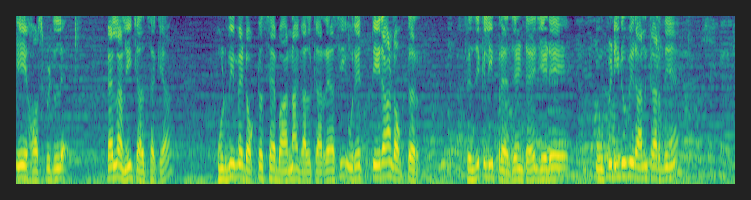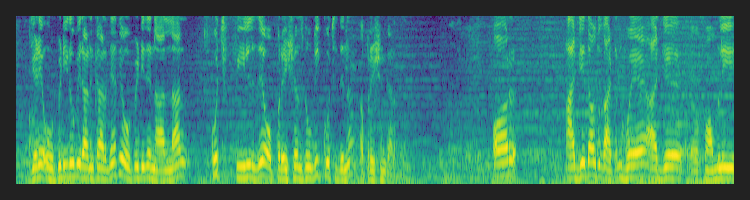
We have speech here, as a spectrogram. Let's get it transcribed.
ਇਹ ਹਸਪੀਟਲ ਪਹਿਲਾਂ ਨਹੀਂ ਚੱਲ ਸਕਿਆ। ਹੁਣ ਵੀ ਮੈਂ ਡਾਕਟਰ ਸਾਹਿਬਾਨ ਨਾਲ ਗੱਲ ਕਰ ਰਿਹਾ ਸੀ। ਉਰੇ 13 ਡਾਕਟਰ ਫਿਜ਼ੀਕਲੀ ਪ੍ਰੈਜ਼ੈਂਟ ਹੈ, ਜਿਹੜੇ ਓਪੀਡੀ ਨੂੰ ਵੀ ਰਨ ਕਰਦੇ ਆ ਜਿਹੜੇ ਓਪੀਡੀ ਨੂੰ ਵੀ ਰਨ ਕਰਦੇ ਆ ਤੇ ਓਪੀਡੀ ਦੇ ਨਾਲ ਨਾਲ ਕੁਝ ਫੀਲਡਸ ਦੇ ਆਪਰੇਸ਼ਨਸ ਨੂੰ ਵੀ ਕੁਝ ਦਿਨ ਆਪਰੇਸ਼ਨ ਕਰਦੇ ਆ ਔਰ ਅੱਜ ਇਹਦਾ ਉਦਘਾਟਨ ਹੋਇਆ ਅੱਜ ਫਾਰਮਲੀ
